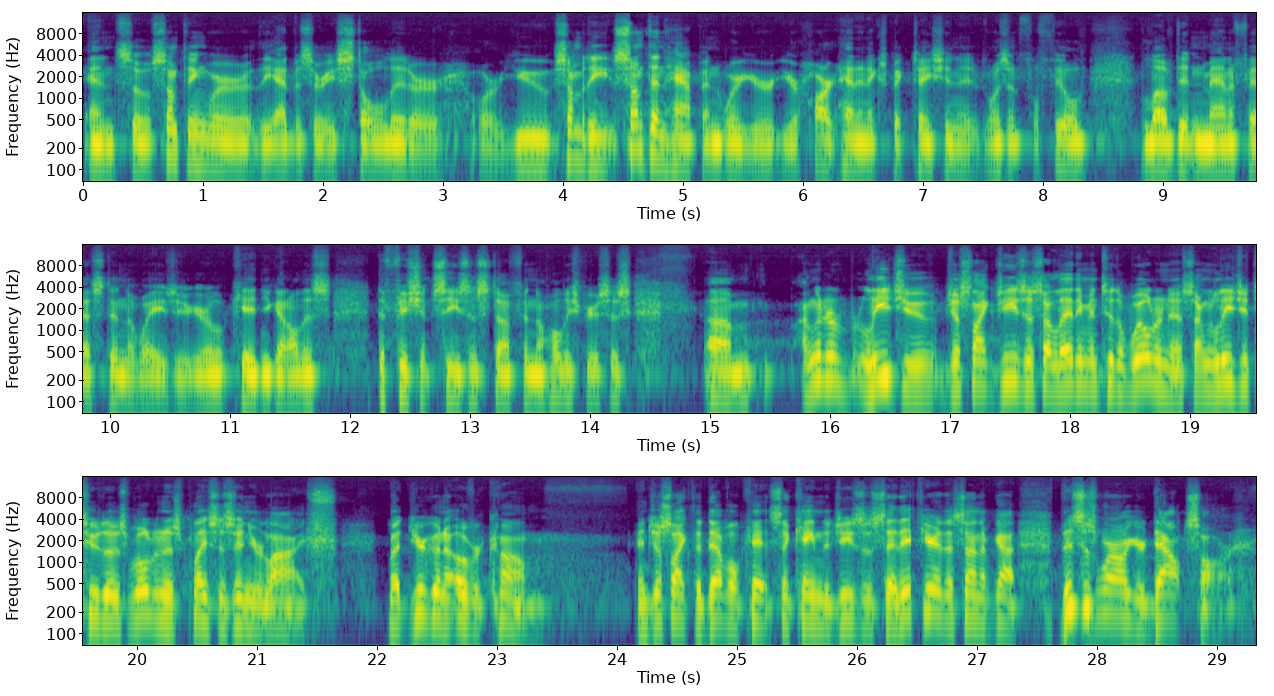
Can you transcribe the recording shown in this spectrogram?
and so something where the adversary stole it or or you somebody something happened where your your heart had an expectation it wasn't fulfilled. Love didn't manifest in the ways you're a little kid and you got all this deficiencies and stuff. And the holy spirit says um, i'm going to lead you just like jesus. I led him into the wilderness. I'm going to lead you to those wilderness places in your life but you're going to overcome. And just like the devil came to jesus said if you're the son of god this is where all your doubts are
